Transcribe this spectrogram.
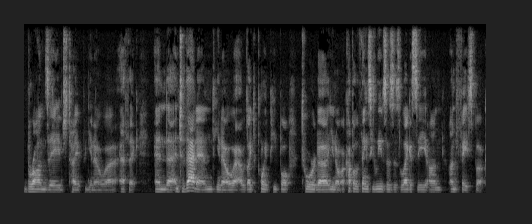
Bronze Age type, you know, uh, ethic. And, uh, and to that end, you know, I would like to point people toward, uh, you know, a couple of things he leaves as his legacy on, on Facebook.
